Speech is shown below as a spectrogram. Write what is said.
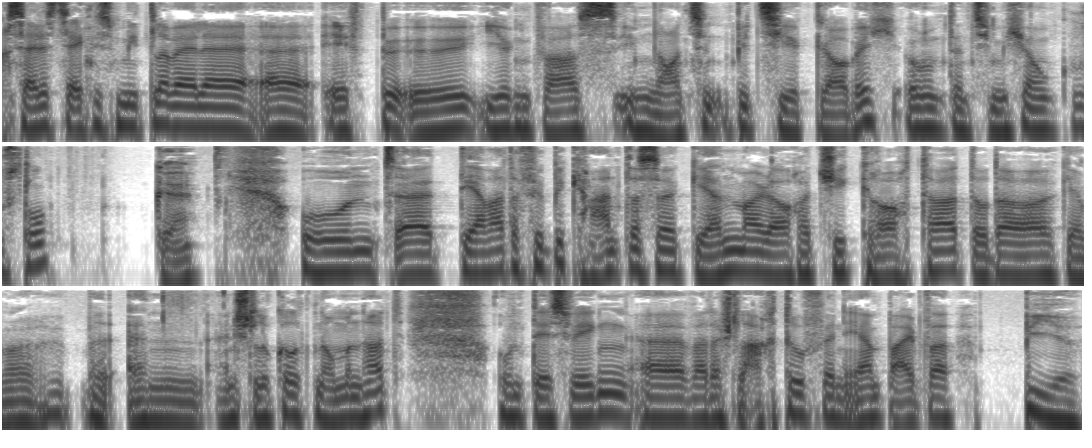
Seines Zeichens mittlerweile äh, FPÖ irgendwas im 19. Bezirk, glaube ich, und ein ziemlicher Ungustel. Okay. Und äh, der war dafür bekannt, dass er gern mal auch ein Chick geraucht hat oder gern mal ein, ein Schluckel genommen hat. Und deswegen äh, war der Schlachtruf, wenn er am Ball war, Bier,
